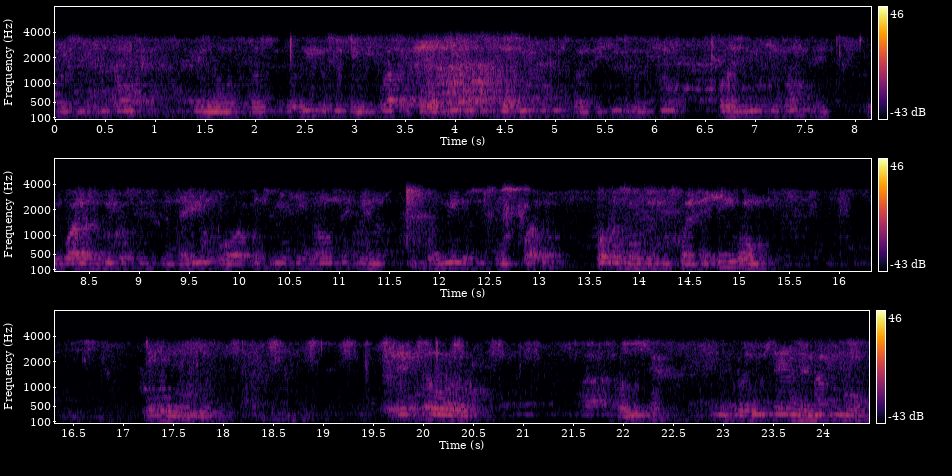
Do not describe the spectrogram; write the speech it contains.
por 1111 menos 2224 por 1264 2111 igual a 2.471 por 11.111 menos 2.204 por 2.245. Eh, esto produce, produce en el máximo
